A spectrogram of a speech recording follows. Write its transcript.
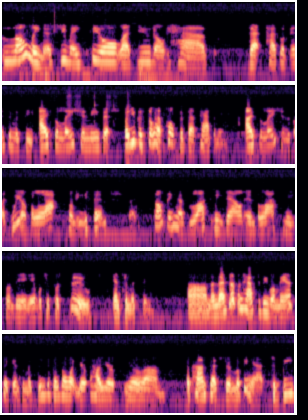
loneliness, you may feel like you don't have that type of intimacy. Isolation means that, but you can still have hope that that's happening. Isolation is like we are blocked from even, like something has locked me down and blocked me from being able to pursue intimacy. Um, and that doesn't have to be romantic intimacy. It depends on what your how your your um, the context you're looking at. To be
